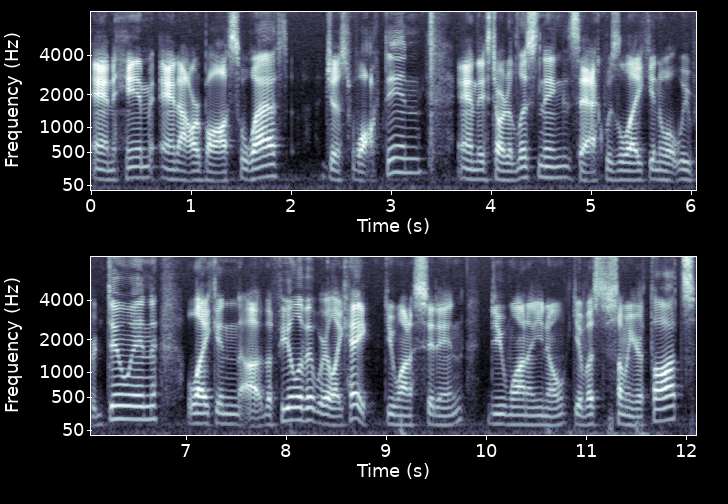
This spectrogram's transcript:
and him and our boss Wes just walked in and they started listening. Zach was liking what we were doing, liking uh, the feel of it. We were like, "Hey, do you want to sit in? Do you want to, you know, give us some of your thoughts?"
